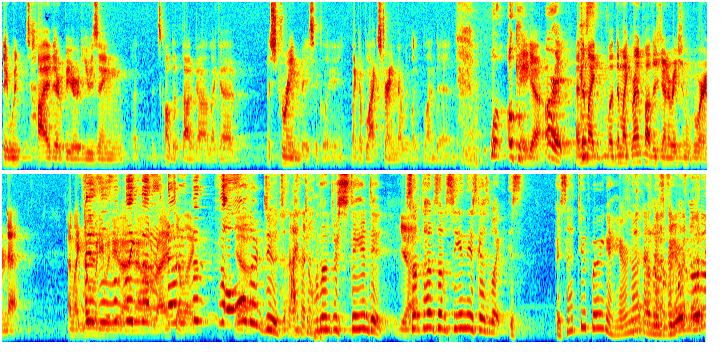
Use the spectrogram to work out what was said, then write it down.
They would tie their beard using a, it's called a tagga, like a a string basically, like a black string that would like blend in. Well, okay. Yeah. All right. And then 'cause my then my grandfather's generation would wear a net, and like this nobody would do that like now, the, right? So like the, the yeah. older dudes, I don't understand it. Yeah. Sometimes I'm seeing these guys, I'm like, is is that dude wearing a hairnet on his beard? What is,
